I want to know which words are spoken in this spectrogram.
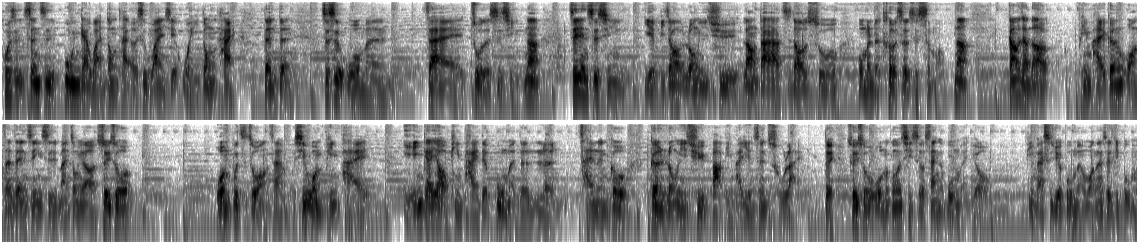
或是甚至不应该玩动态，而是玩一些伪动态等等。这是我们。在做的事情，那这件事情也比较容易去让大家知道说我们的特色是什么。那刚刚讲到品牌跟网站这件事情是蛮重要的，所以说我们不只做网站，其实我们品牌也应该要品牌的部门的人才能够更容易去把品牌延伸出来。对，所以说我们公司其实有三个部门，有品牌视觉部门、网站设计部门，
